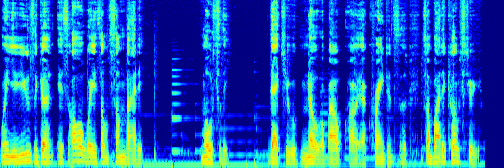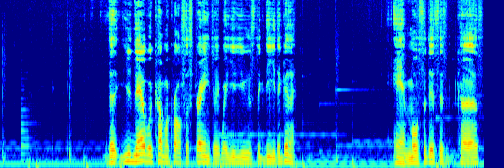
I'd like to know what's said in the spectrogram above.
when you use a gun, it's always on somebody, mostly, that you know about or acquaintance or somebody close to you. The, you never come across a stranger where you use the need a gun. And most of this is because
